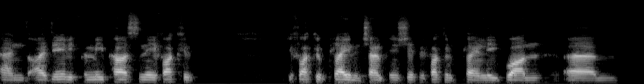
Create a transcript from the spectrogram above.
and ideally, for me personally, if I could if I could play in the Championship, if I could play in League One, um,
